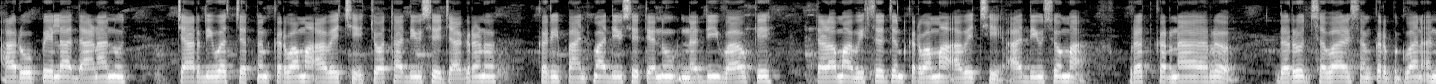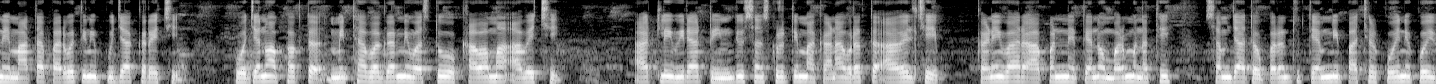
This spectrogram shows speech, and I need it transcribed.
આ રોપેલા દાણાનું ચાર દિવસ જતન કરવામાં આવે છે. ચોથા દિવસે જાગરણ કરી પાંચમા દિવસે તેનું નદી વાવ કે તળાવમાં વિસર્જન કરવામાં આવે છે. આ દિવસોમાં વ્રત કરનાર દરરોજ સવારે શંકર ભગવાન અને માતા પાર્વતીની પૂજા કરે છે. ભોજનમાં ફક્ત મીઠા વગરની વસ્તુઓ ખાવામાં આવે છે. આટલી વિરાટ હિન્દુ સંસ્કૃતિમાં ઘણા વ્રત આવેલ છે. ઘણીવાર આપણને તેનો મર્મ નથી સમજાતો, પરંતુ તેમની પાછળ કોઈને કોઈ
